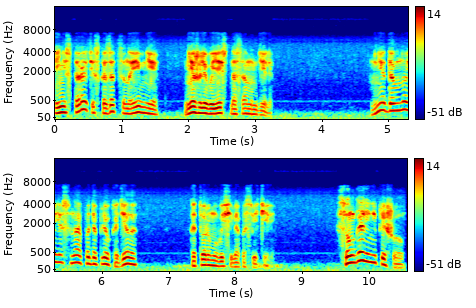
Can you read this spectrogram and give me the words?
И не старайтесь казаться наивнее, нежели вы есть на самом деле. Мне давно ясна подоплека дела, которому вы себя посвятили. Сунгари не пришел.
